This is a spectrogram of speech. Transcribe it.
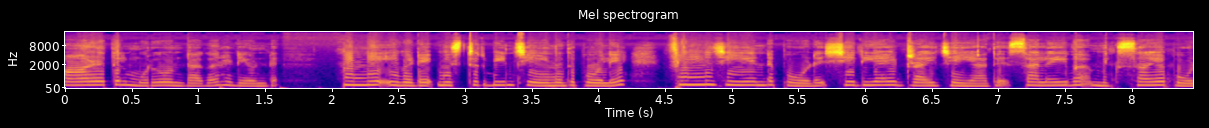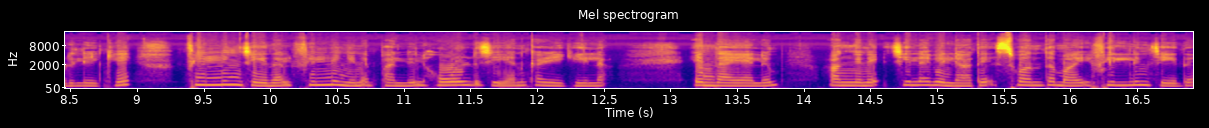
ആഴത്തിൽ മുറിവുണ്ടാകാൻ ഇടയുണ്ട്. പിന്നെ ഇവിടെ മിസ്റ്റർ ബീൻ ചെയ്യുന്നത് പോലെ ഫില്ല് ചെയ്യേണ്ട പോഡ് ശരിയായി ഡ്രൈ ചെയ്യാതെ സലൈവ മിക്സായ പോഡിലേക്ക് ഫില്ലിംഗ് ചെയ്താൽ ഫില്ലിങ്ങിന് പല്ലിൽ ഹോൾഡ് ചെയ്യാൻ കഴിയുകയില്ല. എന്തായാലും അങ്ങനെ ചിലവില്ലാതെ സ്വന്തമായി ഫില്ലിംഗ് ചെയ്ത്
